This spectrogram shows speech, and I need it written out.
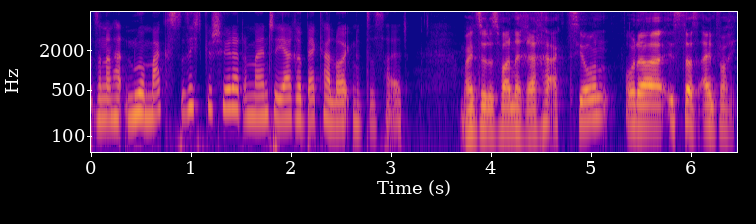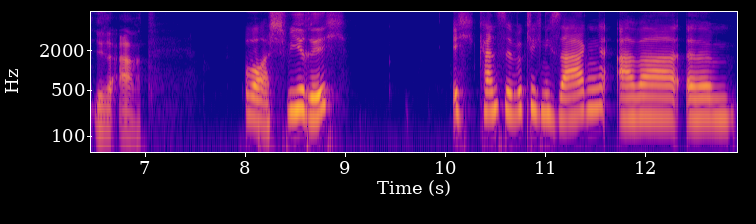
sondern hat nur Max Sicht geschildert und meinte, ja, Rebecca leugnet es halt. Meinst du, das war eine Racheaktion oder ist das einfach ihre Art? Boah, schwierig. Ich kann es dir wirklich nicht sagen, aber ähm,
